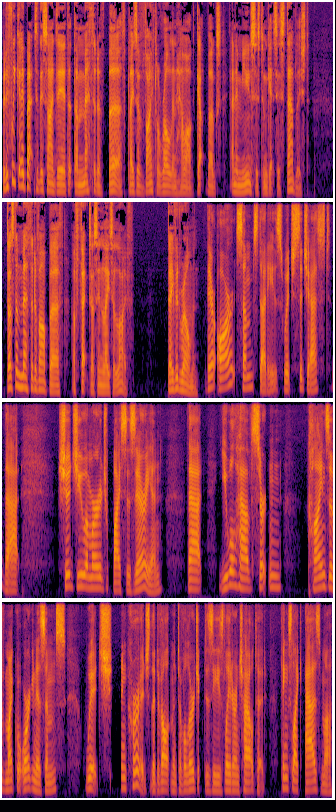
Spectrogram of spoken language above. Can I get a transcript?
But if we go back to this idea that the method of birth plays a vital role in how our gut bugs and immune system gets established, does the method of our birth affect us in later life? David Relman. There are some studies which suggest that should you emerge by cesarean, that you will have certain kinds of microorganisms which encourage the development of allergic disease later in childhood. Things like asthma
